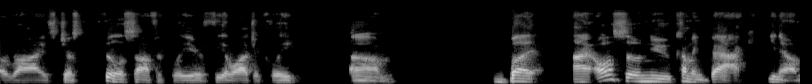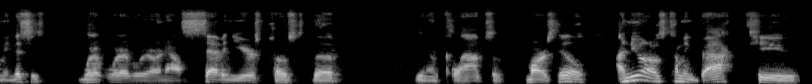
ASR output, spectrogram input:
arise just philosophically or theologically. Um, but i also knew coming back you know i mean this is whatever we are now seven years post the you know collapse of mars hill. I knew i was coming back to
